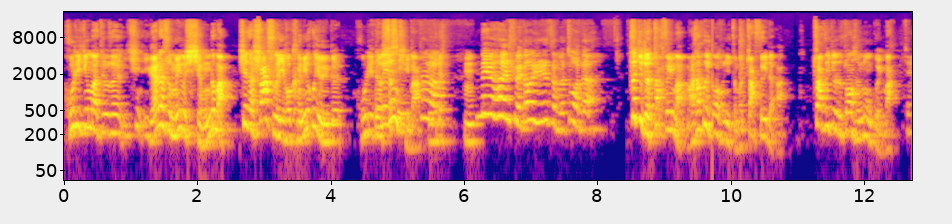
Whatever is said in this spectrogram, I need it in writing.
狐狸精嘛，就是现原来是没有形的嘛，现在杀死了以后，肯定会有一个狐狸的身体嘛，对不对？嗯那个血豆鱼是怎么做的？这就叫炸飞嘛，马上会告诉你怎么炸飞的啊。炸飞就是装神弄鬼嘛。对。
